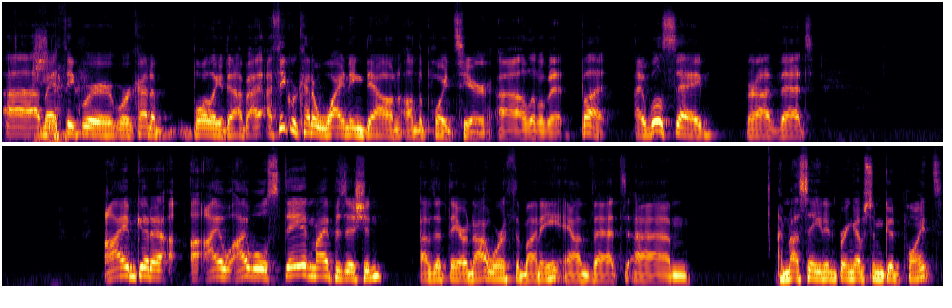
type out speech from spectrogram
uh, I, mean, I think we're we're kind of boiling it down. I, I think we're kind of winding down on the points here uh, a little bit. But I will say uh, that I'm gonna I I will stay in my position of that they are not worth the money, and that um, I'm not saying you didn't bring up some good points.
